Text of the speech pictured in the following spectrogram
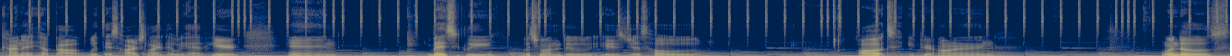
kind of help out with this harsh light that we have here. And basically what you want to do is just hold alt if you're on windows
